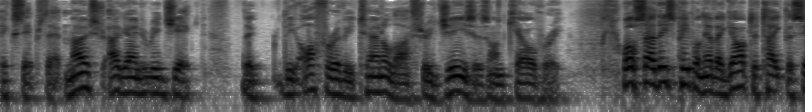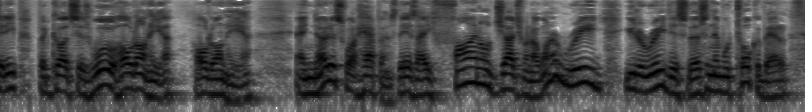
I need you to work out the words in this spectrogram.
accepts that. Most are going to reject the, the offer of eternal life through Jesus on Calvary. Well, so these people now they go up to take the city, but God says, "Whoa, hold on here, hold on here," and notice what happens. There's a final judgment. I want to read you to read this verse, and then we'll talk about it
